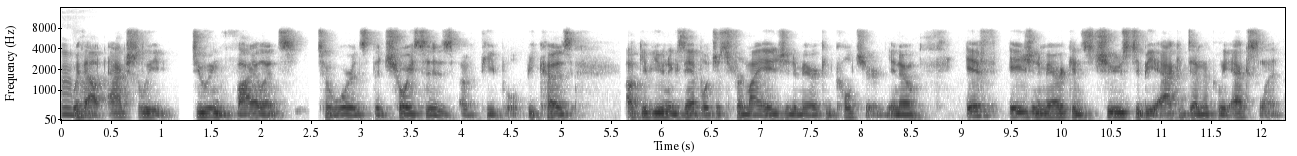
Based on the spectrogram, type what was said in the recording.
Mhm. without actually doing violence towards the choices of people. Because I'll give you an example just from my Asian American culture. You know, if Asian Americans choose to be academically excellent,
